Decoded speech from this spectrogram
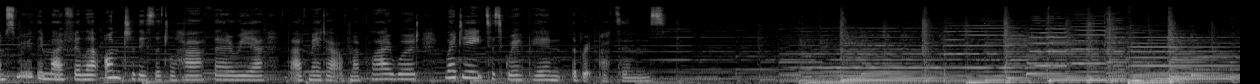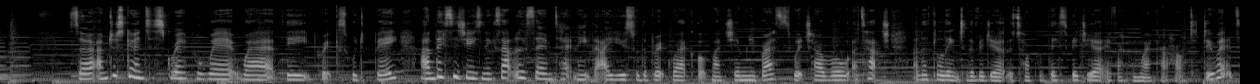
I'm smoothing my filler onto this little hearth area that I've made out of my plywood, ready to scrape in the brick patterns. So I'm just going to scrape away where the bricks would be and this is using exactly the same technique that I used for the brickwork up my chimney breasts which I will attach a little link to the video at the top of this video if I can work out how to do it.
